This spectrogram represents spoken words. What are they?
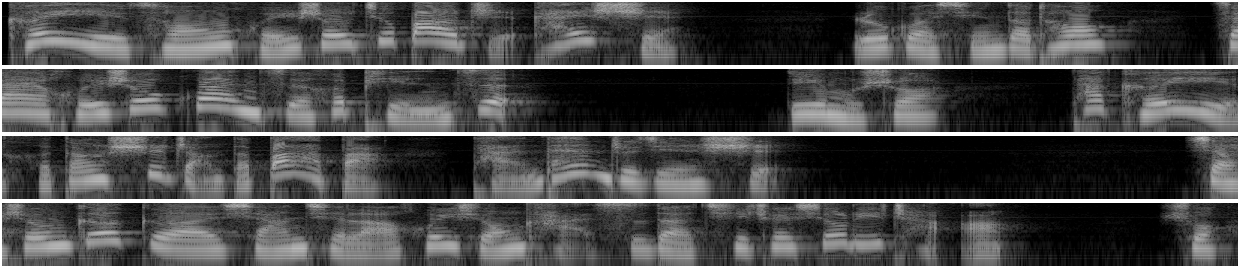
可以从回收旧报纸开始，如果行得通，再回收罐子和瓶子。”蒂姆说：“他可以和当市长的爸爸谈谈这件事。”小熊哥哥想起了灰熊卡斯的汽车修理厂，说：“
